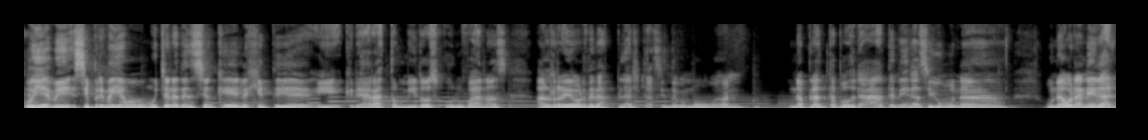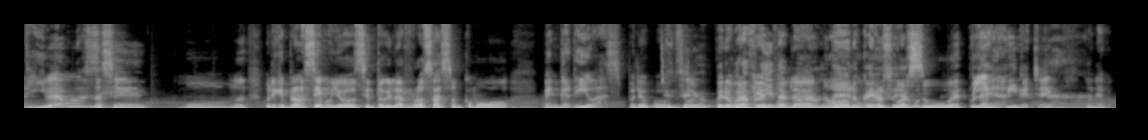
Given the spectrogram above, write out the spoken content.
Oye, me- siempre me llamó mucho la atención que la gente eh, creara estos mitos urbanos alrededor de las plantas, siendo como, weón, una planta podrá tener así como una, una aura negativa, weón, no sé. Como, por ejemplo, no sé, pues yo siento que las rosas son como vengativas. Pero por, ¿En serio? por- Pero por Afrodita, la- ¿no? ¿De los por- caídos por su espina, Por la espina. ¿cachai? Ah. Una-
